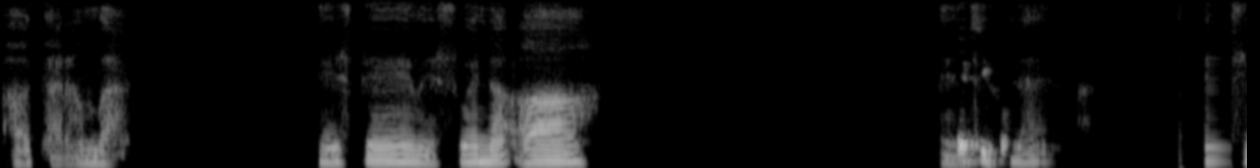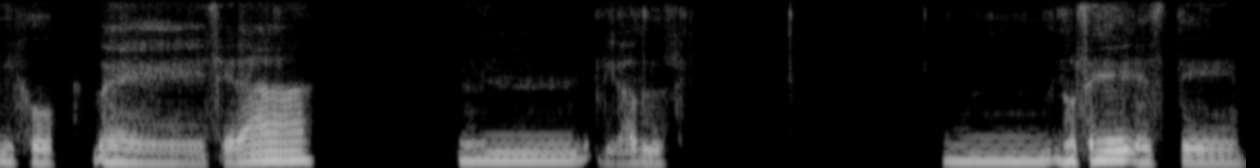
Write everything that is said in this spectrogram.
Ah, caramba. Este me suena a... Es hijo. Es hijo. Eh, será... mm, diablos. Mm, no sé, este...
